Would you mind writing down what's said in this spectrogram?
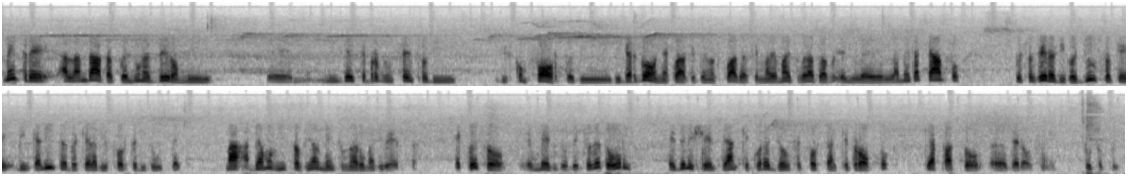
mentre all'andata quell'1-0 mi, eh, mi dette proprio un senso di, di sconforto, di, di, vergogna quasi per una squadra che non aveva mai superato la, la metà campo. Questa sera dico è giusto che vinca l'Inter perché è la più forte di tutte, ma abbiamo visto finalmente una Roma diversa e questo è un merito dei giocatori e delle scelte anche coraggiose, forse anche troppo, che ha fatto eh, De Rossi. Tutto qui.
